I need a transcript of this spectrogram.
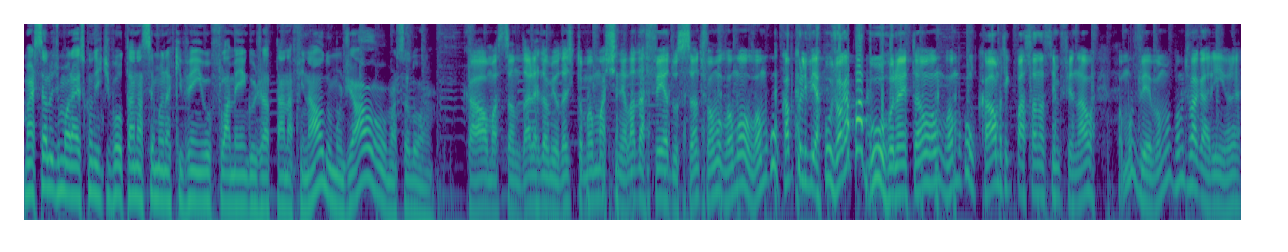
Marcelo de Moraes, quando a gente voltar na semana que vem, o Flamengo já está na final do Mundial, Marcelo? Calma, sandálias da humildade, que tomamos uma chinelada feia do Santos. Vamos, vamos, vamos com calma, porque o Liverpool joga pra burro, né? Então vamos, vamos com calma, tem que passar na semifinal. Vamos ver, vamos, vamos devagarinho, né?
